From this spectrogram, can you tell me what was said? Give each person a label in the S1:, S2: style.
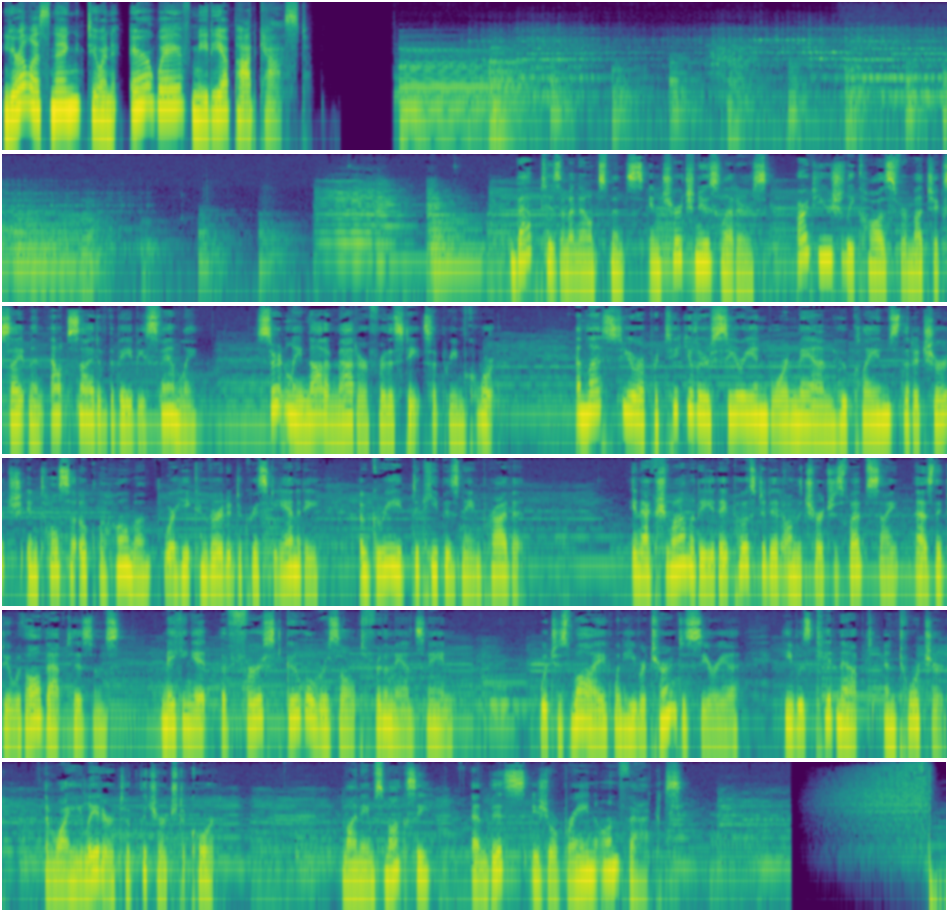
S1: You're listening to an Airwave Media Podcast.
S2: Baptism announcements in church newsletters aren't usually cause for much excitement outside of the baby's family. Certainly not a matter for the state Supreme Court. Unless you're a particular Syrian born man who claims that a church in Tulsa, Oklahoma, where he converted to Christianity, agreed to keep his name private. In actuality, they posted it on the church's website, as they do with all baptisms, making it the first Google result for the man's name. Which is why, when he returned to Syria, he was kidnapped and tortured, and why he later took the church to court. My name's Moxie, and this is your Brain on Facts.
